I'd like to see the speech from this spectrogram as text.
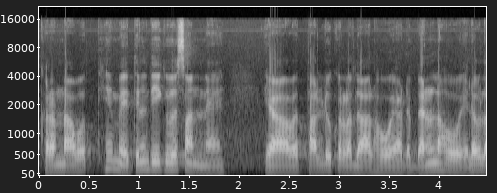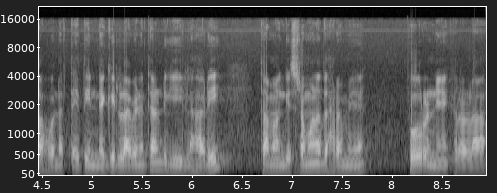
කරන්න આવොත් එහෙම එතනදී කිවසන්නේ නැහැ. එයාව තල්ලු කරලා දාලා හෝ එයාට බැනලා හෝ එලවලා හෝ නැත්නම් ඉතින් නැගිටලා වෙන තැනට ගිහිල්ලා හරි තමන්ගේ ශ්‍රමණ ධර්මය පූර්ණණය කරලා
